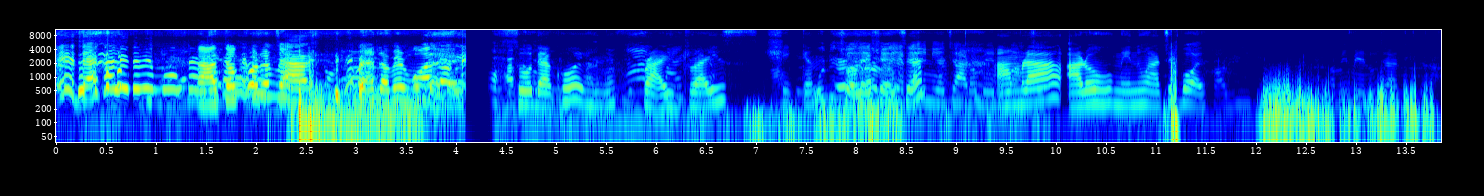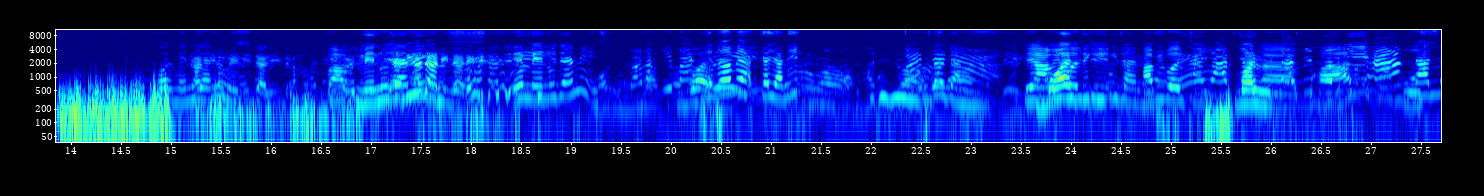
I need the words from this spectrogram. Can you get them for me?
এ দেখালি তুমি মুখটা। এতক্ষণে ম্যাডামের মুখ সো দেখো এখানে ফ্রাইড রাইস চিকেন চলে এসেছে। আমরা আরও মেনু আছে বল। আমি মেনু জানি না। বল মেনু জানি। না মেনু জানিস? জানি না রে। এ মেনু জানিস? বল। আমি একটা জানি। বল, তুই কি কি জানিস? আমি বলছি বল। ভাত পোস্ত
